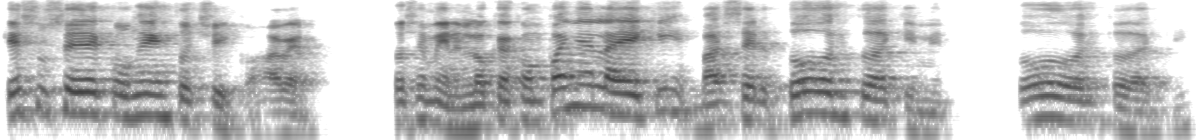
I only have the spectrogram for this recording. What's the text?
¿qué sucede con esto, chicos? A ver, entonces miren, lo que acompaña a la X va a ser todo esto de aquí, miren, todo esto de aquí.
